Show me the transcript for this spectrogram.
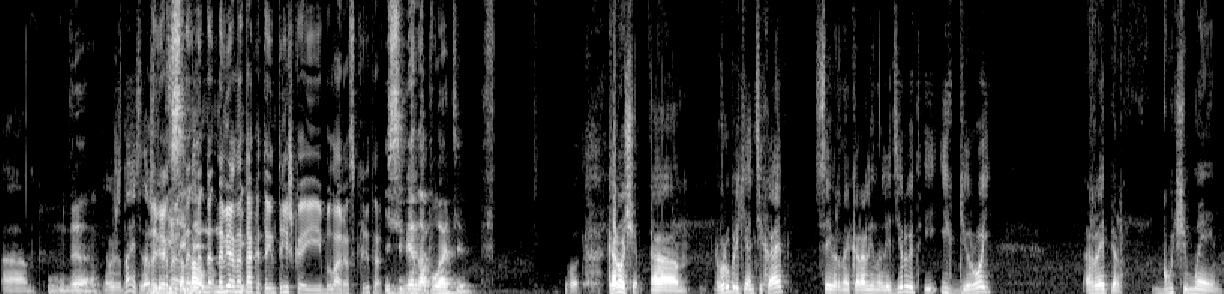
А, да. Вы же знаете, да, что Наверное, там? наверное, так эта интрижка и была раскрыта. И себе на платье. Вот. Короче, в рубрике «Антихайп» Северная Каролина лидирует, и их герой – рэпер Гуччи Мейн.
